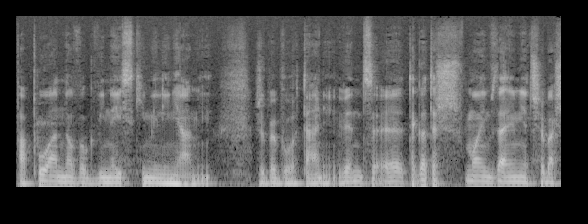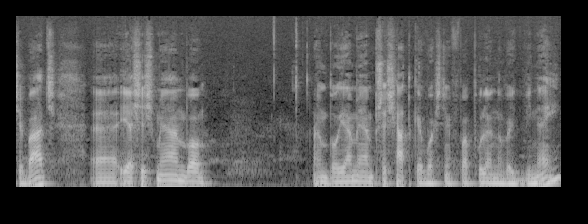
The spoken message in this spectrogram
Papua Nowogwinejskimi liniami, żeby było taniej, więc e, tego też moim zdaniem nie trzeba się bać. E, ja się śmiałem, bo bo ja miałem przesiadkę właśnie w Papule Nowej Gwinei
